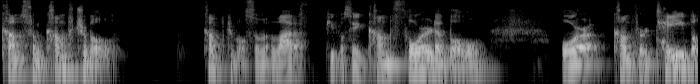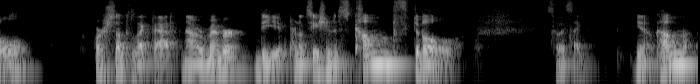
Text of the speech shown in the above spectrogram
comes from comfortable. Comfortable. So a lot of people say comfortable or comfortable or something like that. Now remember, the pronunciation is comfortable. So it's like, you know, come,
